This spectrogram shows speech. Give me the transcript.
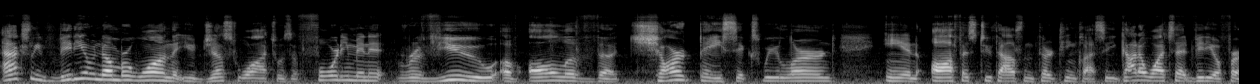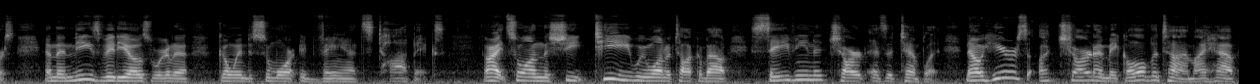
Actually, video number 1 that you just watched was a 40-minute review of all of the chart basics we learned in Office 2013 class. So you got to watch that video first. And then these videos, we're going to go into some more advanced topics. All right, so on the sheet T, we want to talk about saving a chart as a template. Now, here's a chart I make all the time. I have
